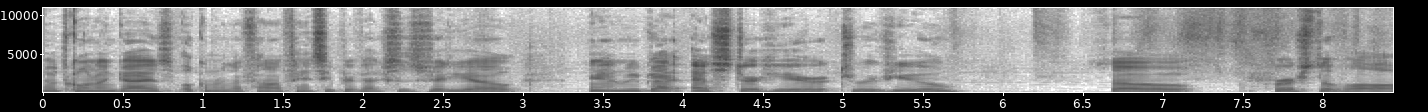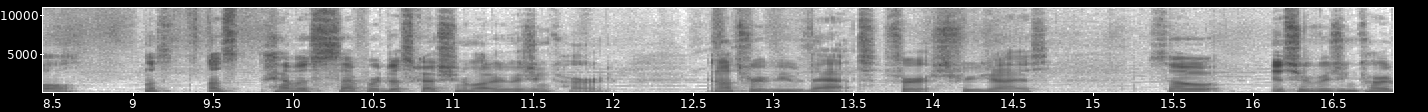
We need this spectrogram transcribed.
Hey, what's going on guys? Welcome to another Final Fantasy Brave Exvius video. And we've got Esther here to review. So, first of all, let's let's have a separate discussion about her vision card. And let's review that first for you guys. So, is her vision card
